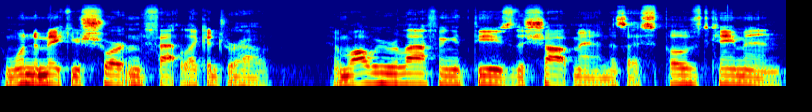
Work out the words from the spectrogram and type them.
and one to make you short and fat like a drought. And while we were laughing at these, the shopman, as I supposed, came in.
